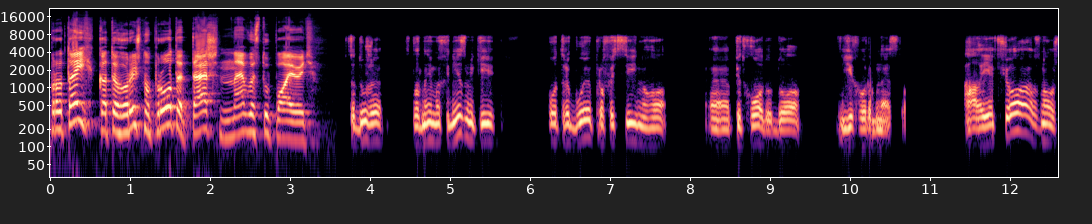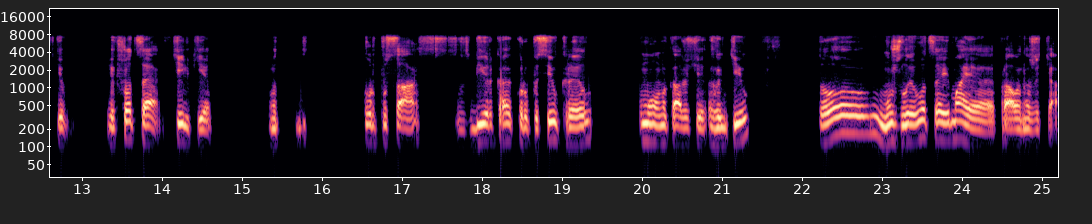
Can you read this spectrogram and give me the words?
Проте й категорично проти теж не виступають. Це дуже складний механізм, який потребує професійного е, підходу до їх виробництва. Але якщо знову ж таки, якщо це тільки от, корпуса, збірка корпусів крил, умовно кажучи, гвинтів, то можливо це і має право на життя.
